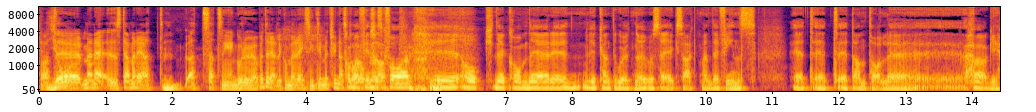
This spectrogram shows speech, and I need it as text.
Att, ja. Eh, men eh, stämmer det att, mm. att satsningen går över till det eller kommer racingteamet finnas kommer kvar finnas också? kvar mm. och det kom, det är, vi kan inte gå ut nu och säga exakt men det finns ett, ett, ett antal eh, hög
